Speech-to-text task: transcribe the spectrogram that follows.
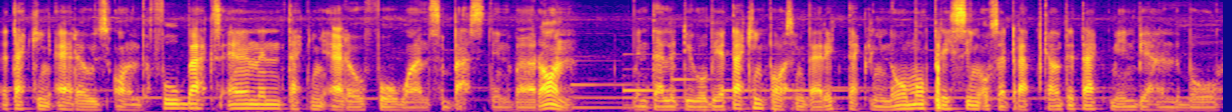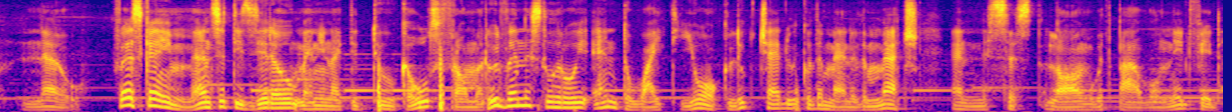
attacking arrows on the fullbacks and an attacking arrow for one Sebastian Veron. Mentality will be attacking, passing, direct, tackling, normal, pressing, also trap, counter attack, men behind the ball. No. First game, Man City 0, Man United 2 goals from Ruud van Nistelrooy and Dwight Yorke. Luke Chadwick with the man of the match and an assist along with Pavel Nedved.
